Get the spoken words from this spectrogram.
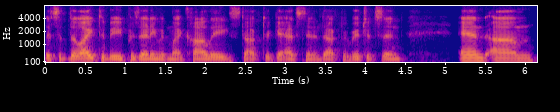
it's a delight to be presenting with my colleagues, Dr. Gadsden and Dr. Richardson. And um,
